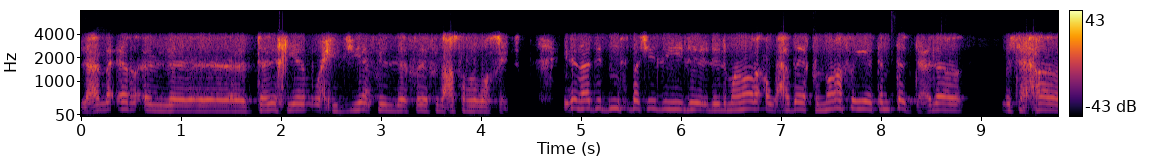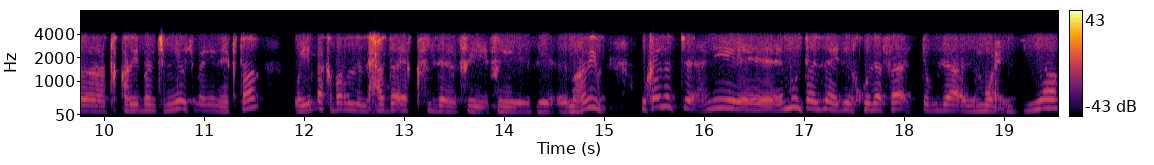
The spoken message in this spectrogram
العمائر التاريخية الموحدية في العصر الوسيط. اذا هذه بالنسبة للمنارة أو حدائق المنارة فهي تمتد على مساحة تقريبا 88 هكتار وهي أكبر الحدائق في في في المغرب وكانت يعني منتزه لخلفاء الدولة الموحدية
